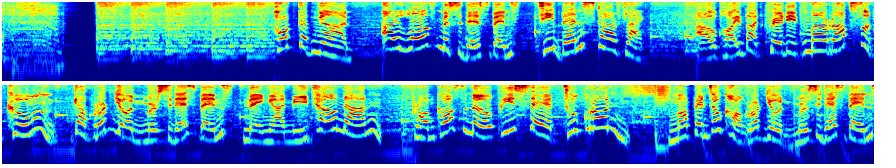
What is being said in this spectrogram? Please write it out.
กับงาน I Love Mercedes-Benz ที่ Benz Star Flag เอาพอยต์บัตรเครดิตมารับสุดคุ้ม กับรถยนต์ Mercedes-Benz ในงานนี้เท่านั้น พร้อมข้อเสนอพิเศษทุกรุ่น มาเป็นเจ้าของรถยนต์ Mercedes-Benz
